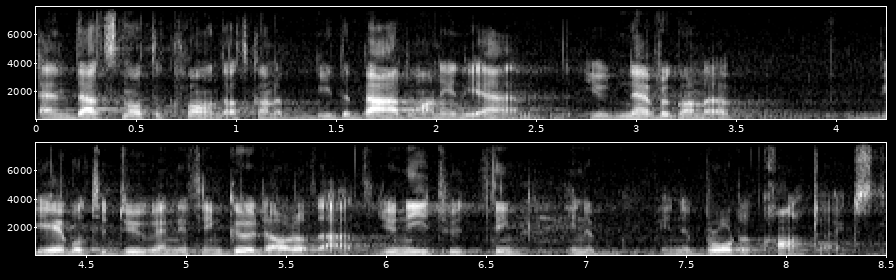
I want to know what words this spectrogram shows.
and that's not the clone that's going to be the bad one in the end, you're never going to be able to do anything good out of that. You need to think in a, in a broader context.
